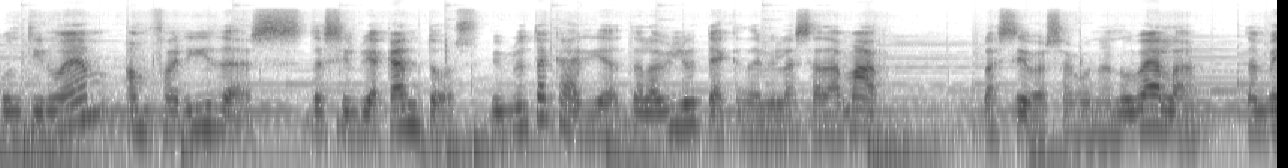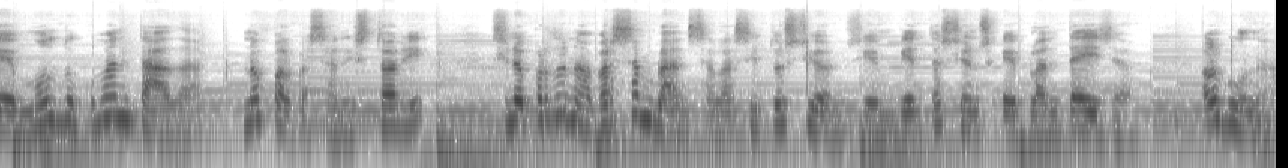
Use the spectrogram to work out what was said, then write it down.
Continuem amb Ferides, de Sílvia Cantos, bibliotecària de la Biblioteca de Vilassar de Mar, la seva segona novel·la, també molt documentada, no pel vessant històric, sinó per donar versemblança a les situacions i ambientacions que hi planteja, alguna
